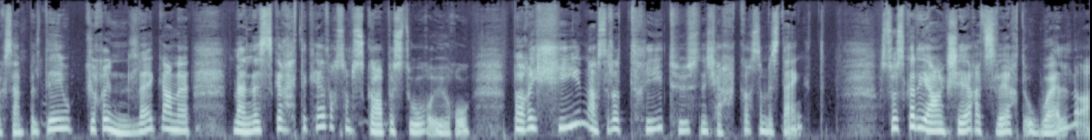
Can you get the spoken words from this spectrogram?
eksempel. Det er jo grunnleggende menneskerettigheter som skaper stor uro. Bare i Kina så er det 3000 kirker som er stengt. Så skal de arrangere et svært OL nå.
